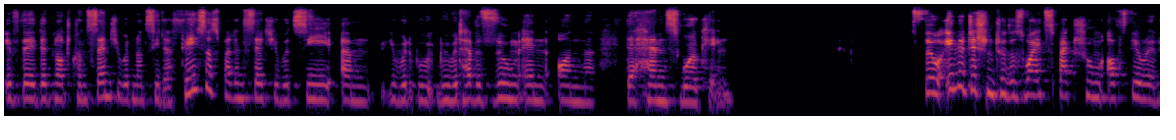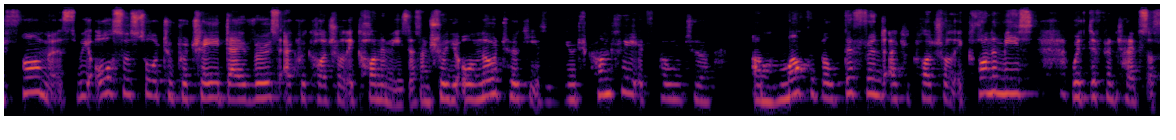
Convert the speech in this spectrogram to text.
if they did not consent, you would not see their faces, but instead you would see um, you would we would have a zoom in on their hands working. So in addition to this wide spectrum of Syrian farmers, we also sought to portray diverse agricultural economies. As I'm sure you all know, Turkey is a huge country. It's home to um, multiple different agricultural economies with different types of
